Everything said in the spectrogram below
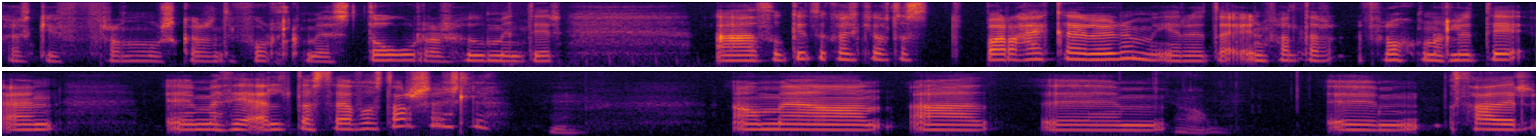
kannski framúskarandi fólk með stórar hugmyndir að þú getur kannski oftast bara hækkað í launum, ég er auðvitað einfaldar flóknar hluti en um, með því eldast eða fá starfsreynslu. Mm. á meðan að um, um, það er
